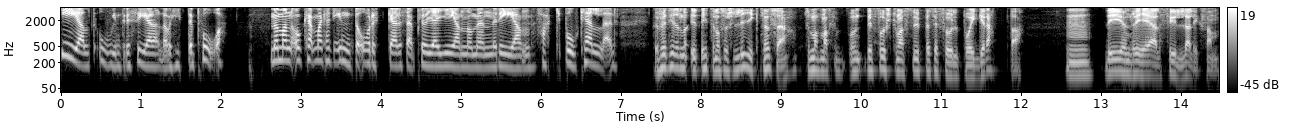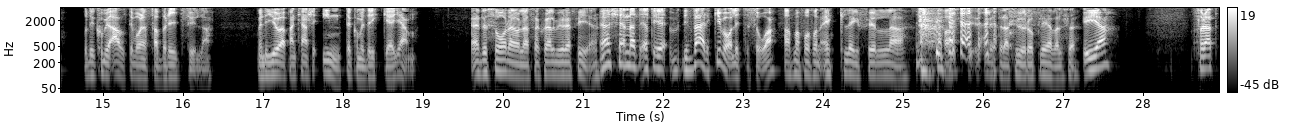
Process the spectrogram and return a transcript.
helt ointresserad av att hitta på. Men man, och man kanske inte orkar så här, plöja igenom en ren fackbok heller. Jag försöker hitta, hitta någon sorts liknelse. Som att man ska, det första man super sig full på är grappa. Det är ju en rejäl fylla liksom. Och det kommer ju alltid vara en favoritfylla. Men det gör att man kanske inte kommer dricka igen. Är det så det är att läsa självbiografier? Jag känner att, att det, det verkar vara lite så. Att man får sån äcklig fylla fast i litteraturupplevelse. Ja. För att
